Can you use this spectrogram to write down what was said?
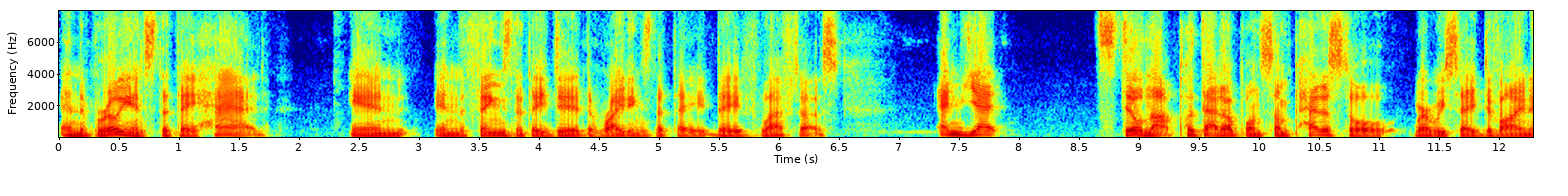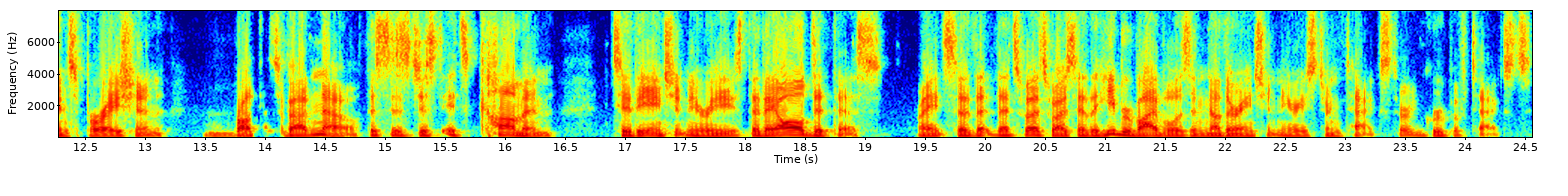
and the brilliance that they had in in the things that they did, the writings that they they've left us, and yet still not put that up on some pedestal where we say divine inspiration mm. brought this about. No, this is just it's common to the ancient Near East that they all did this, right? So that, that's that's why I say the Hebrew Bible is another ancient Near Eastern text or group of texts,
